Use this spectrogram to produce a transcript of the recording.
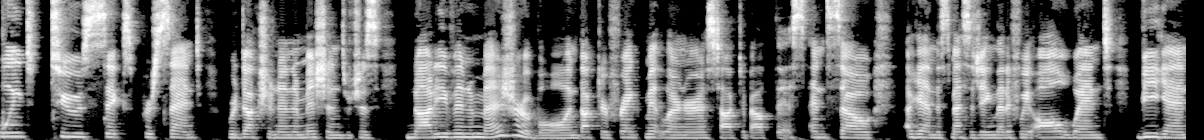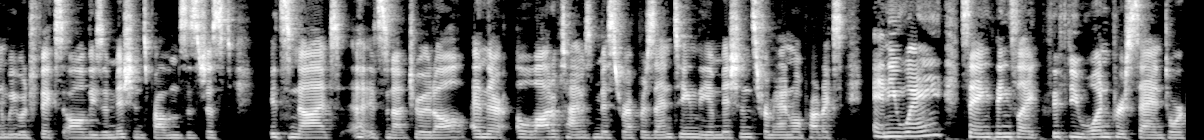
0.26% reduction in emissions, which is not even measurable. And Dr. Frank Mitloehner has talked about this. And so, again, this messaging that if we all went vegan, we would fix all these emissions problems is just it's not uh, it's not true at all. And they're a lot of times misrepresenting the emissions from animal products anyway saying things like 51% or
